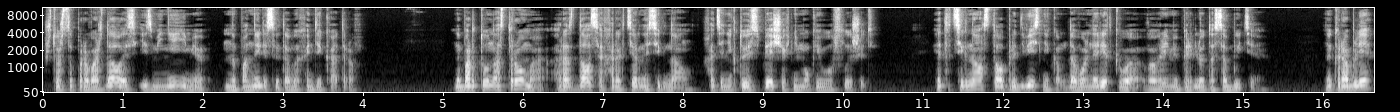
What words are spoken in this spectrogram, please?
что сопровождалось изменениями на панели световых индикаторов. На борту Настрома раздался характерный сигнал, хотя никто из спящих не мог его услышать. Этот сигнал стал предвестником довольно редкого во время перелета события. На корабле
